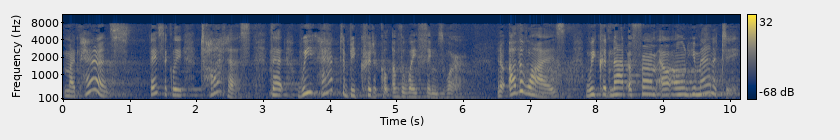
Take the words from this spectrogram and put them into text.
my parents basically taught us that we had to be critical of the way things were. You know, otherwise, we could not affirm our own humanity.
